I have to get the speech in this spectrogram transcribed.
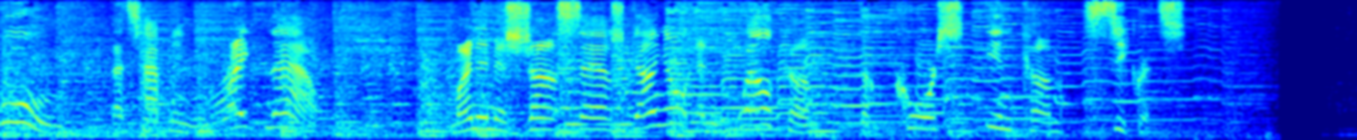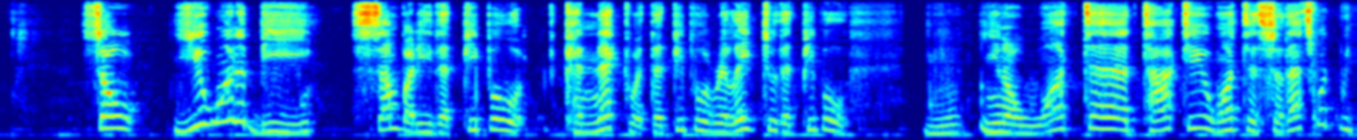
boom that's happening right now? My name is Jean-Serge Gagnon and welcome to Course Income Secrets. So you want to be somebody that people connect with that people relate to that people you know want to talk to you want to so that's what we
